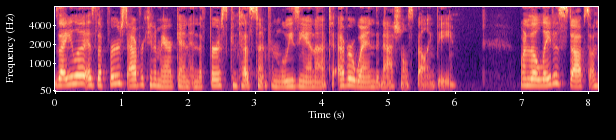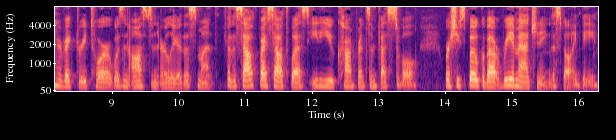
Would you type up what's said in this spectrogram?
Zaila is the first African American and the first contestant from Louisiana to ever win the National Spelling Bee. One of the latest stops on her victory tour was in Austin earlier this month for the South by Southwest EDU Conference and Festival, where she spoke about reimagining the spelling bee.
